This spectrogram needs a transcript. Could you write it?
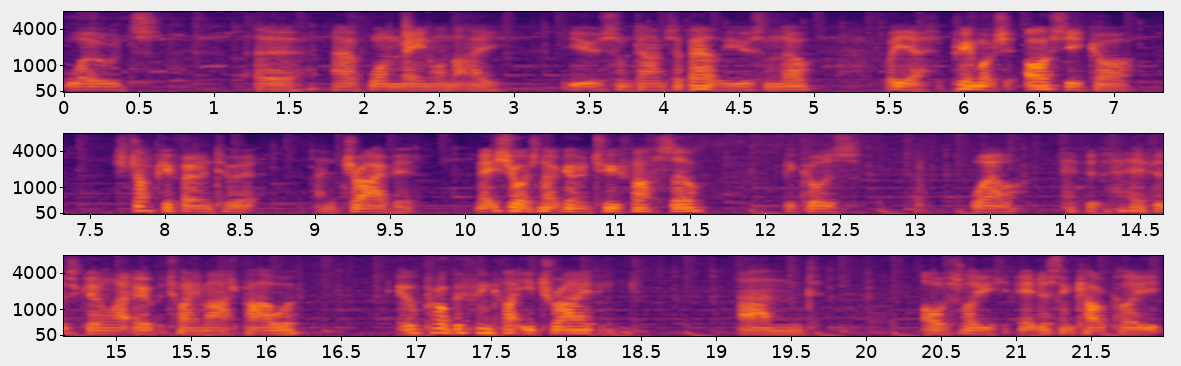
loads. Uh, I have one main one that I use sometimes. I barely use them though. But yeah, pretty much RC car. Strap your phone to it and drive it. Make sure it's not going too fast though, because, well, if, it, if it's going like over 20 miles per hour, it'll probably think that you're driving. And obviously it doesn't calculate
